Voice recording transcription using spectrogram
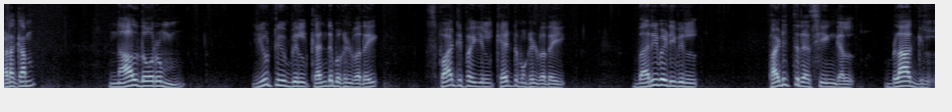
வணக்கம். நாள்தோறும் யூடியூபில் கண்டு மகிழ்வதை ஸ்பாட்டிஃபையில் கேட்டு மகிழ்வதை வரிவடிவில் படித்து ரசியுங்கள் பிளாகில்.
